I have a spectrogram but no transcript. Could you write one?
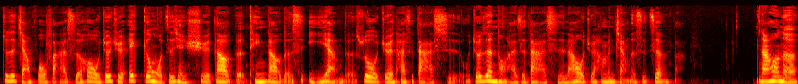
就是讲佛法的时候，我就觉得，哎，跟我之前学到的、听到的是一样的，所以我觉得他是大师，我就认同他是大师。然后，我觉得他们讲的是正法。然后呢？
